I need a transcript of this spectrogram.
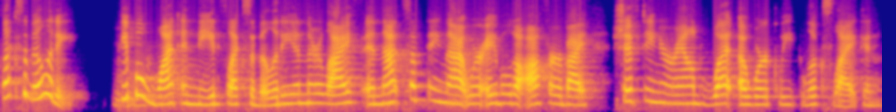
flexibility. People want and need flexibility in their life, and that's something that we're able to offer by shifting around what a work week looks like and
